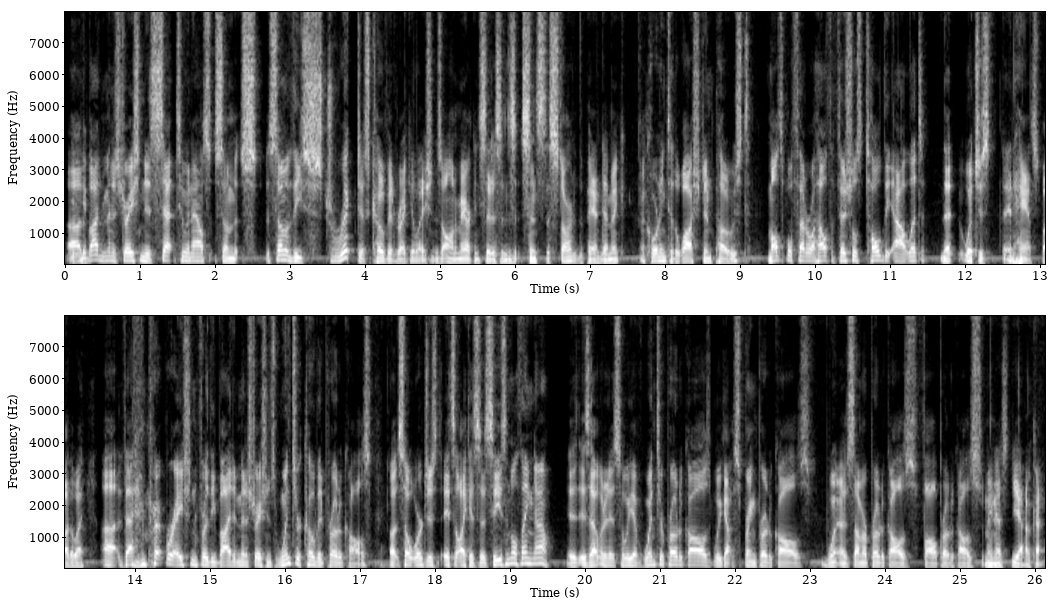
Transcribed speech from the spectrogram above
Uh, The Biden administration is set to announce some some of the strictest COVID regulations on American citizens since the start of the pandemic, according to the Washington Post. Multiple federal health officials told the outlet that, which is enhanced by the way, uh, that in preparation for the Biden administration's winter COVID protocols. Uh, so we're just, it's like it's a seasonal thing now. Is, is that what it is? So we have winter protocols, we got spring protocols, win- uh, summer protocols, fall protocols. I mean, that's, yeah, okay.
